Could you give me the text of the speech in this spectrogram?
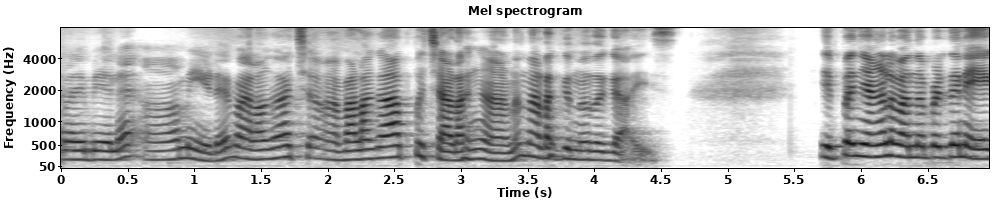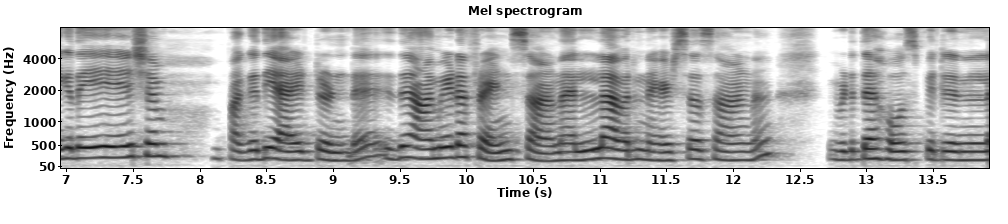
അറേബ്യയിലെ ആമിയുടെ വളകാ വളകാപ്പ് ചടങ്ങാണ് നടക്കുന്നത് ഗായ്സ് ഇപ്പം ഞങ്ങൾ വന്നപ്പോഴത്തേന് ഏകദേശം പകുതി ആയിട്ടുണ്ട്. ഇത് ആമിയുടെ ഫ്രണ്ട്സാണ് എല്ലാവരും നേഴ്സസാണ് ഇവിടുത്തെ ഹോസ്പിറ്റലിൽ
